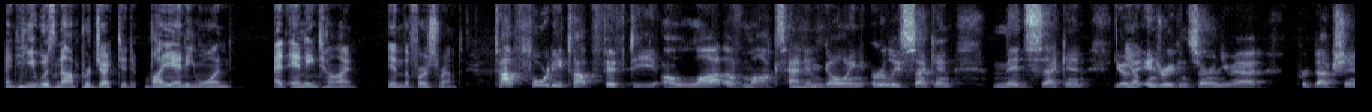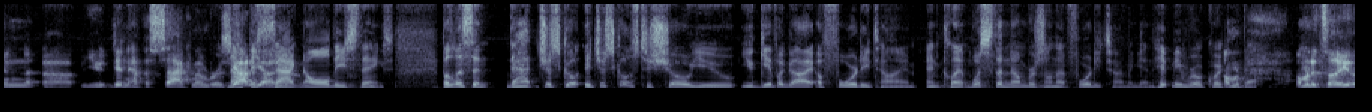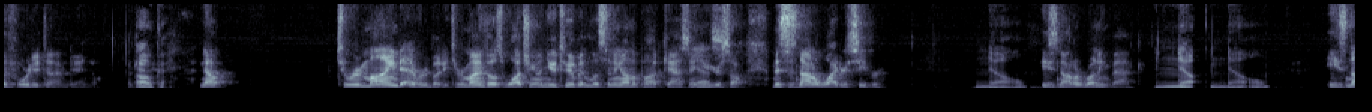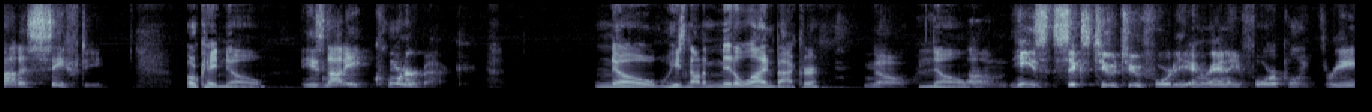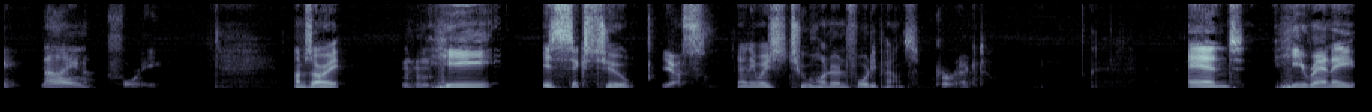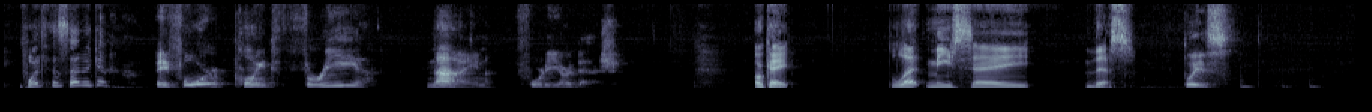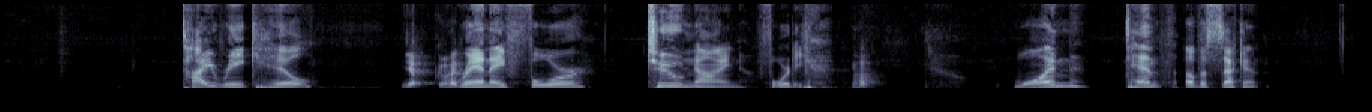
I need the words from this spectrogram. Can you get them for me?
and he was not projected by anyone at any time in the first round. Top 40 top 50 a lot of mocks had Mm-hmm. him going early second mid second you had Yep. the injury concern you had production uh, you didn't have the sack numbers not yada the yada, sack, and all these things. But listen, that just go it just goes to show you you give a guy a 40 time and Clint, what's the numbers on that 40 time again? Hit me real quick with that. i'm going to tell you the 40 time daniel okay Okay. now to remind everybody to remind those watching on youtube and listening on the podcast and Yes. you yourself this is not a wide receiver No. he's not a running back No. No. he's not a safety Okay, no. he's not a cornerback No, he's not a middle linebacker. no No. Um, he's 6'2", 240 and ran a 4.3940. I'm sorry. Mhm. He is 6'2 Yes, and he weighs 240 pounds. correct. And he ran a what is that again? A 4.39 40 yard dash. Okay. Let me say this. Please. Tyreek Hill Yep, go ahead. ran a 4 2 9 40. Uh-huh. One tenth of a second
